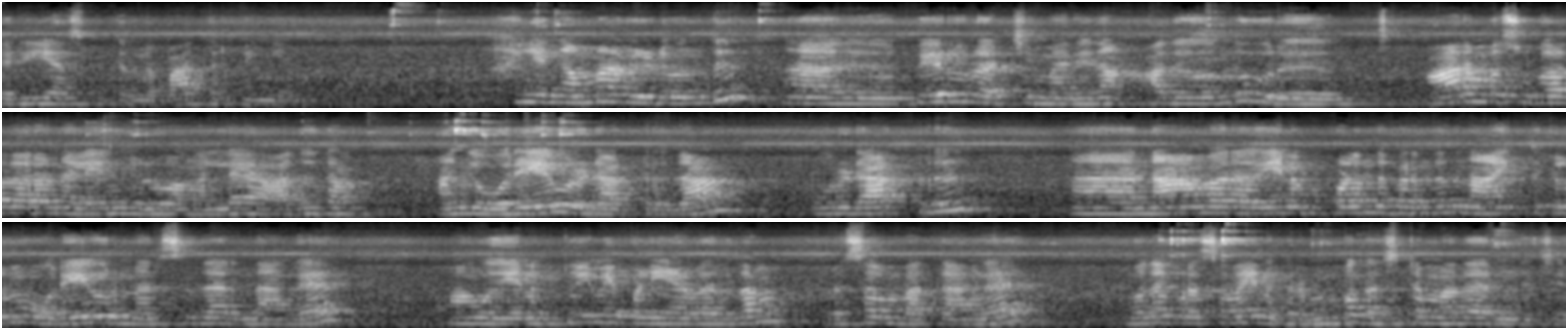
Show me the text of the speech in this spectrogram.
பெரிய ஆஸ்பத்திரியில் பார்த்துருப்பீங்க. எங்கள் அம்மா வீடு வந்து பேரூராட்சி மாதிரி தான் அது வந்து ஒரு ஆரம்ப சுகாதார நிலையம்னு சொல்லுவாங்கல்ல அதுதான். அங்கே ஒரே ஒரு டாக்டர் தான். ஒரு டாக்டரு நான் வர எனக்கு குழந்தை பிறந்தது ஞாயிற்றுக்கிழமை ஒரே ஒரு நர்ஸு தான் இருந்தாங்க. அவங்க எனக்கு தூய்மை பணியாளர் தான் பிரசவம் பார்த்தாங்க. முத பிரசவம் எனக்கு ரொம்ப கஷ்டமாக தான் இருந்துச்சு.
